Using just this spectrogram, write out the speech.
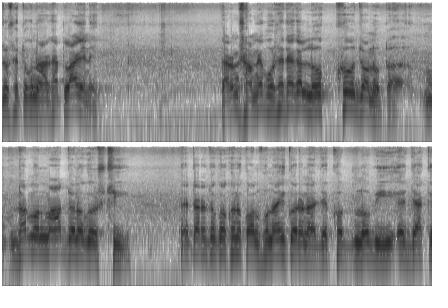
জোশে তো কোনো আঘাত লাগে নাই। কারণ সামনে বসে থাকা লক্ষ জনতা উম, ধর্মোন্মাদ জনগোষ্ঠী তারা তো কখনো কল্পনাই করে না যে খোদ নবী যাকে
